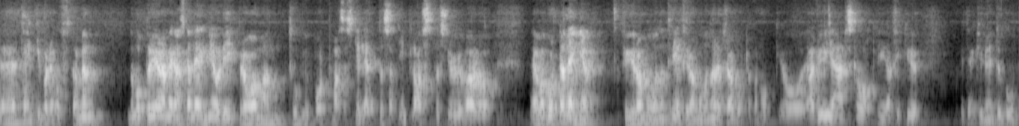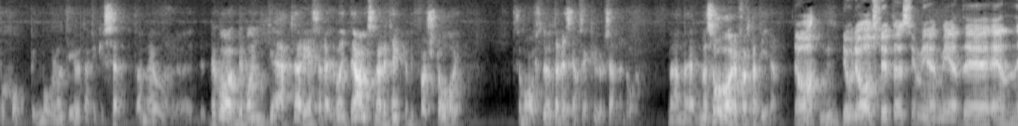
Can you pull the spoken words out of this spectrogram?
Eh, tänker på det ofta. Men de opererade mig ganska länge och det gick bra. Man tog bort massa skelett och satte in plast och skruvar. Och jag var borta länge. Fyra månader, tre, fyra månader tror jag borta från hockey. Och jag hade ju hjärnskakning. Jag fick ju... Jag kunde inte gå på shoppingmål och utan jag fick ju sätta mig. Och, det, var, det var en jäkla resa där. Det var inte alls som jag hade tänkt mig mitt första år. Som avslutades ganska kul sen ändå. Men, eh, men så var det första tiden. Ja, mm. jo det avslutades ju med, med eh, en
